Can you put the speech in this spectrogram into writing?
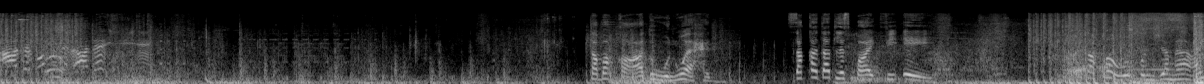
عدد من الأعداء A تبقى عدو واحد. سقطت السبايك في A. تفوق جماعي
